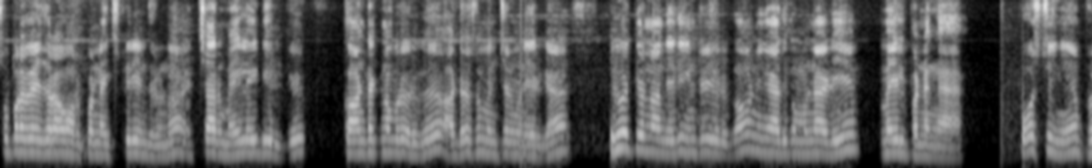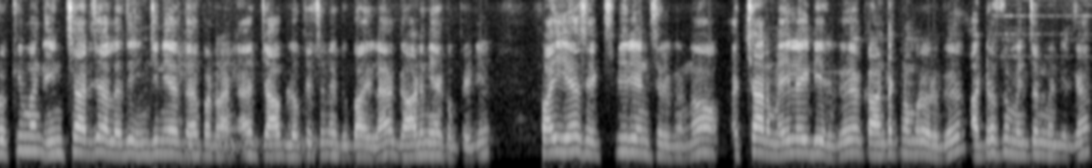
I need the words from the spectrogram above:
சூப்பர்வைசராகவும் ஒர்க் பண்ண எக்ஸ்பீரியன்ஸ் இருக்கணும். ஹெச்ஆர் மெயில் ஐடி இருக்குது கான்டாக்ட் நம்பரும் இருக்குது அட்ரஸும் மென்ஷன் பண்ணியிருக்கேன். இருபத்தி ஒன்றாந்தேதி இன்டர்வியூ இருக்கும். நீங்கள் அதுக்கு முன்னாடி மெயில் பண்ணுங்கள் போஸ்டிங்கு ப்ரொக்யூமெண்ட் இன்சார்ஜ் அல்லது இன்ஜினியர் தேவைப்படுறாங்க. ஜாப் லொக்கேஷனு துபாயில் Gardenia company five years experience இருக்கணும் ஹெச்ஆர் மெயில் ஐடி இருக்கு கான்டாக்ட் நம்பரும் இருக்கு அட்ரஸும் மென்ஷன் பண்ணியிருக்கேன்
